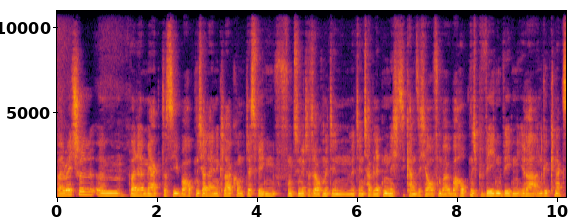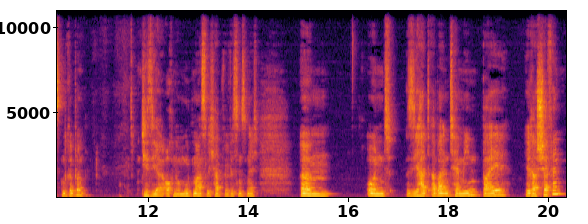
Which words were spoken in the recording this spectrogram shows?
bei Rachel, ähm, weil er merkt, dass sie überhaupt nicht alleine klarkommt. Deswegen funktioniert das ja auch mit den, mit den Tabletten nicht. Sie kann sich ja offenbar überhaupt nicht bewegen wegen ihrer angeknacksten Rippe, die sie ja auch nur mutmaßlich hat. Wir wissen es nicht. Ähm, und sie hat aber einen Termin bei ihrer Chefin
